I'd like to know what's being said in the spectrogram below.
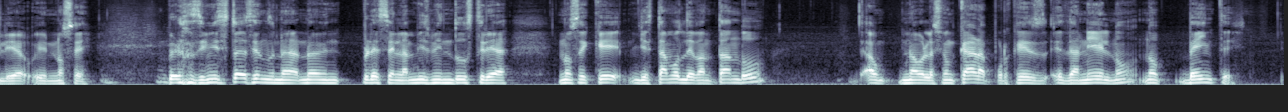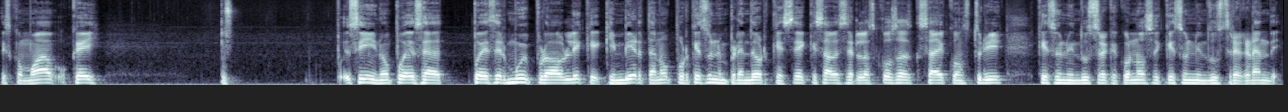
eh, no sé. Pero si me dices, estoy haciendo una nueva empresa en la misma industria, no sé qué, y estamos levantando una evaluación cara porque es, Daniel, ¿no? No, 20. Es como, ah, ok. Pues, pues sí, ¿no? Puede ser, puede ser muy probable que, que invierta, ¿no? Porque es un emprendedor que sé que sabe hacer las cosas, que sabe construir, que es una industria que conoce, que es una industria grande.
